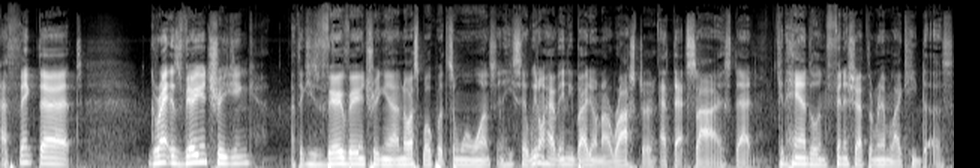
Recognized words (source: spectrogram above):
I think that Grant is very intriguing. I think he's very very intriguing. I know I spoke with someone once, and he said we don't have anybody on our roster at that size that can handle and finish at the rim like he does.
